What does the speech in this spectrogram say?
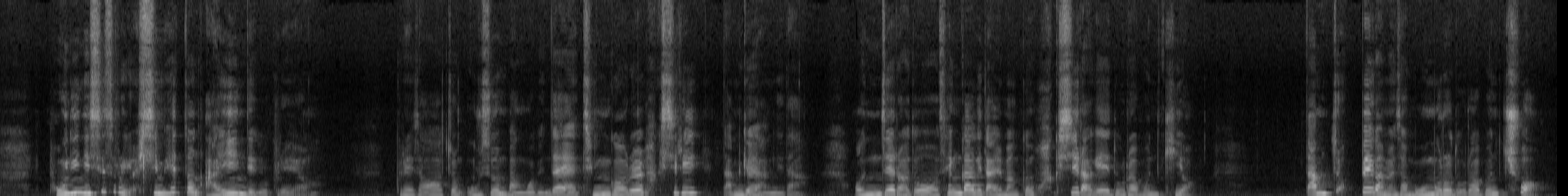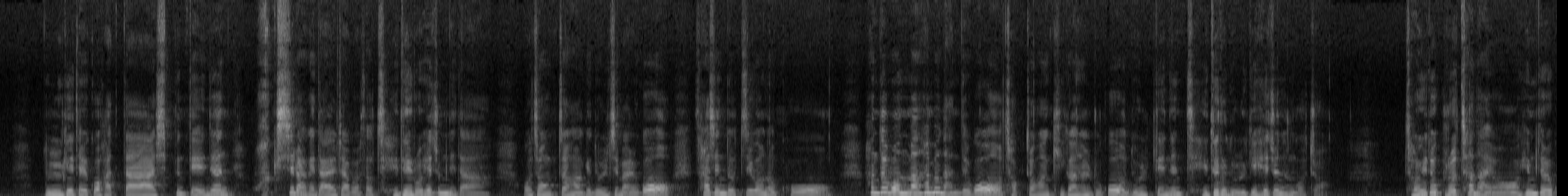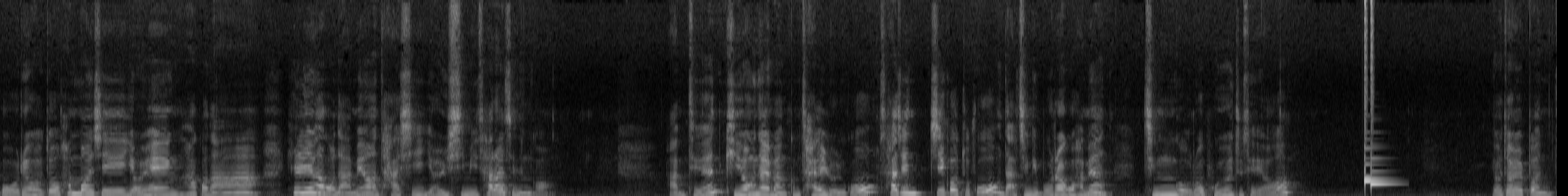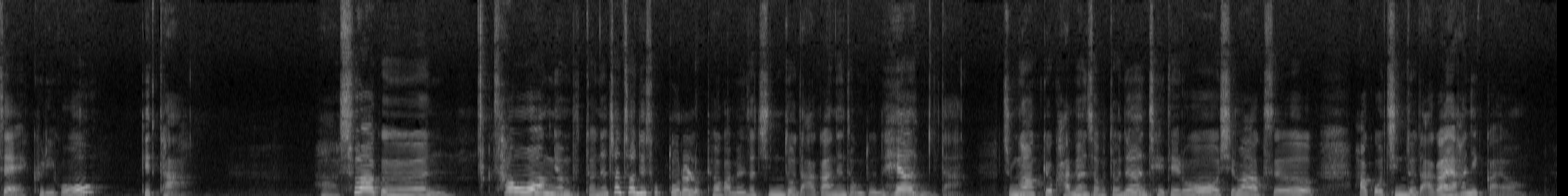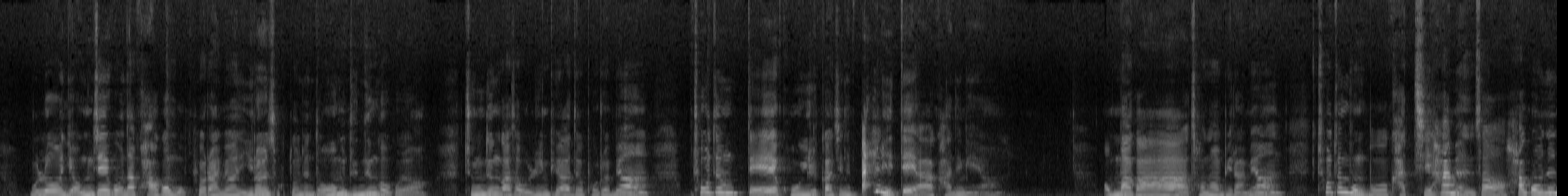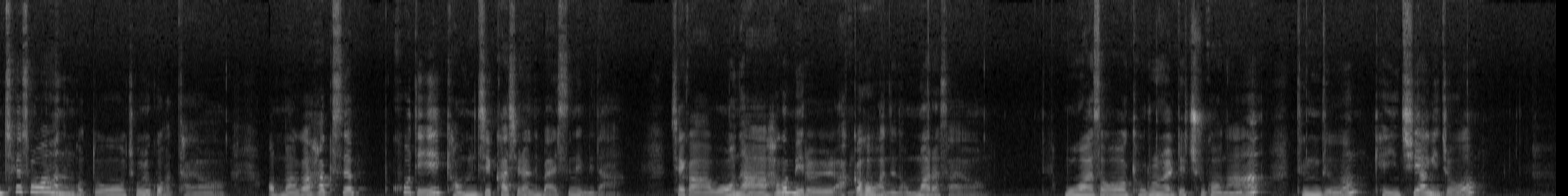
본인이 스스로 열심히 했던 아이인데도 그래요. 그래서 좀 우스운 방법인데 증거를 확실히 남겨야 합니다. 언제라도 생각이 날 만큼 확실하게 놀아본 기억, 땀쪽 빼가면서 몸으로 놀아본 추억, 놀게 될 것 같다 싶은 때에는 확실하게 날 잡아서 제대로 해줍니다. 어정쩡하게 놀지 말고 사진도 찍어 놓고 한두 번만 하면 안 되고 적정한 기간을 두고 놀 때는 제대로 놀게 해주는 거죠. 저희도 그렇잖아요. 힘들고 어려워도 한 번씩 여행하거나 힐링하고 나면 다시 열심히 사라지는 거. 암튼 기억날 만큼 잘 놀고 사진 찍어두고 나중에 뭐라고 하면 증거로 보여주세요. 여덟 번째, 그리고 기타. 아, 수학은 4, 5학년부터는 천천히 속도를 높여가면서 진도 나가는 정도는 해야 합니다. 중학교 가면서부터는 제대로 심화학습 하고 진도 나가야 하니까요. 물론 영재고나 과거 목표라면 이런 속도는 너무 늦는 거고요. 중등 가서 올림피아드 보려면 초등 때 고1까지는 빨리 떼야 가능해요. 엄마가 전업이라면 초등 공부 같이 하면서 학원은 최소화하는 것도 좋을 것 같아요. 엄마가 학습 코디 겸직하시라는 말씀입니다. 제가 워낙 학원비를 아까워하는 엄마라서요. 모아서 결혼할 때 주거나 등등 개인 취향이죠.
